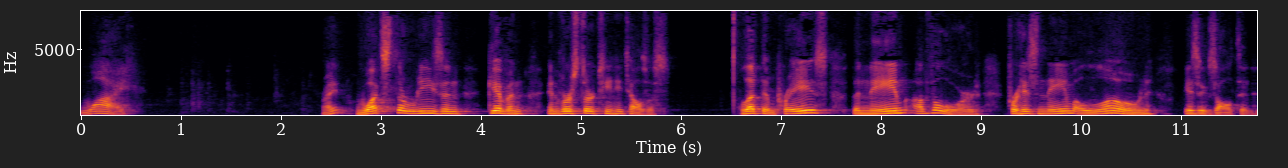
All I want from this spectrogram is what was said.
why? Right? What's the reason given? In verse 13, he tells us, Let them praise the name of the Lord, for his name alone is exalted.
